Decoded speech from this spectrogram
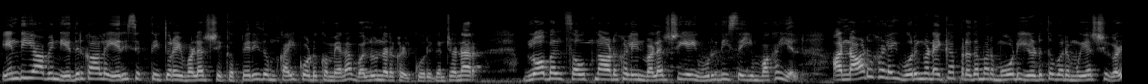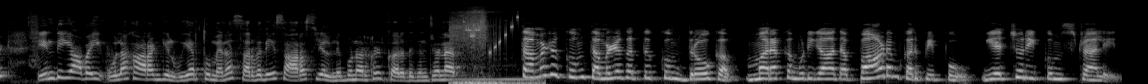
இந்தியாவின் எதிர்கால எரிசக்தி துறை வளர்ச்சிக்கு பெரிதும் கை கொடுக்கும் என வல்லுநர்கள் கூறுகின்றனர். குளோபல் சவுத் நாடுகளின் வளர்ச்சியை உறுதி செய்யும் வகையில் அந்நாடுகளை ஒருங்கிணைக்க பிரதமர் மோடி எடுத்து வரும் முயற்சிகள் இந்தியாவை உலக அரங்கில் உயர்த்தும் என சர்வதேச அரசியல் நிபுணர்கள் கருதுகின்றனர். தமிழுக்கும் தமிழகத்துக்கும் துரோகம் மறக்க முடியாத பாடம் கற்பிப்போம் எச்சரிக்கும் ஸ்டாலின்.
